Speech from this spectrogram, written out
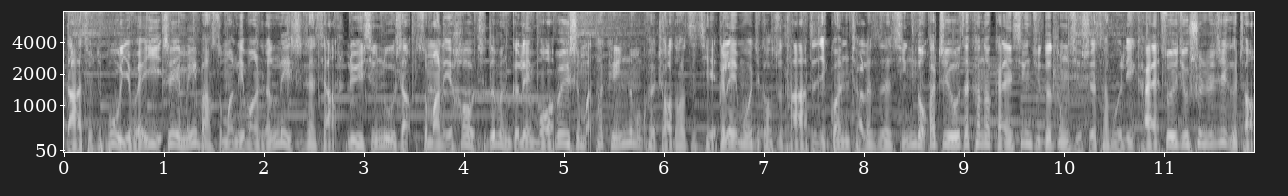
大家就不以为意，谁也没把索玛丽往人类身上想。旅行路上，索玛丽好奇的问格雷姆，为什么他可以那么快找到自己？格雷姆就告诉他自己观察了他的行动，他只有在看到感兴趣的东西时才会离开，所以就顺着这个找。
